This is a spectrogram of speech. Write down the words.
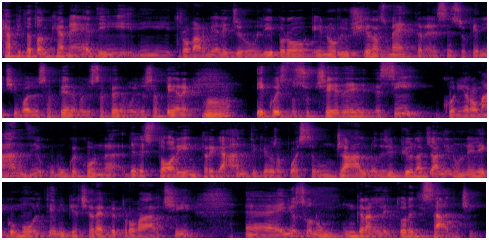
capitato anche a me di, di, trovarmi a leggere un libro e non riuscire a smettere, nel senso che dici voglio sapere, voglio sapere, voglio sapere, mm. e questo succede eh, sì con i romanzi o comunque con delle storie intriganti, che cosa può essere un giallo, ad esempio io la gialli non ne leggo molti e mi piacerebbe provarci, eh, io sono un, un, gran lettore di saggi,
